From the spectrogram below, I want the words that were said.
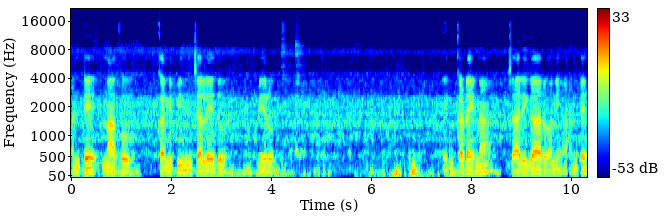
అంటే నాకు కనిపించలేదు మీరు. ఎక్కడైనా చారి గారు అని అంటే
